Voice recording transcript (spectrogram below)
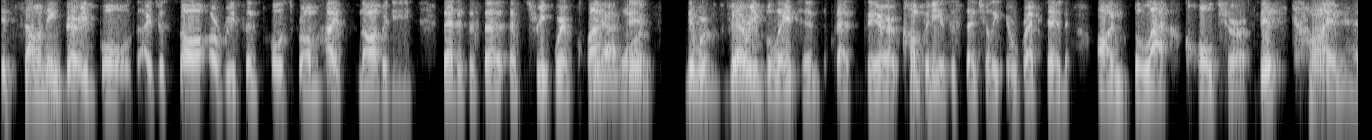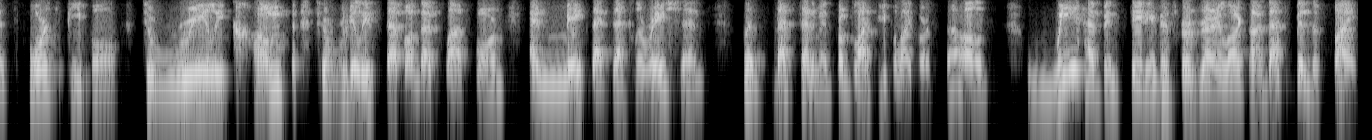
It's sounding very bold. I just saw a recent post from High Snobbity that is the, the streetwear platform. Yeah, they, they were very blatant that their company is essentially erected on Black culture. This time has forced people to really come, to really step on that platform and make that declaration. But that sentiment from Black people like ourselves we have been stating this for a very long time. That's been the fight.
